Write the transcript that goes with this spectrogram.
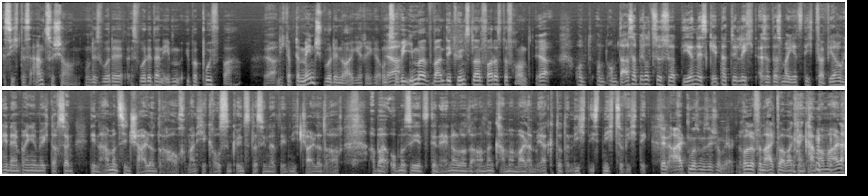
sich das anzuschauen. Und es wurde, es wurde dann eben überprüfbar. Ja. Und ich glaube, der Mensch wurde neugieriger. Und Ja. so wie immer waren die Künstler an vorderster Front. Ja, und, und um das ein bisschen zu sortieren, es geht natürlich, also dass man jetzt nicht Verwirrung hineinbringen möchte, auch sagen, die Namen sind Schall und Rauch. Manche großen Künstler sind natürlich nicht Schall und Rauch. Aber ob man sich jetzt den einen oder anderen Kammermaler merkt oder nicht, ist nicht so wichtig. Den Alt muss man sich schon merken. Rudolf von Alt war aber kein Kammermaler,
